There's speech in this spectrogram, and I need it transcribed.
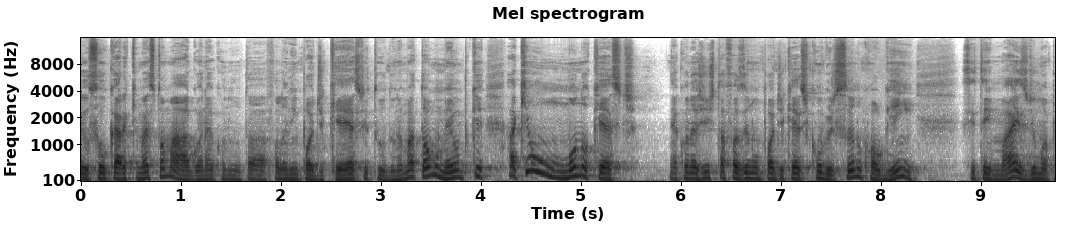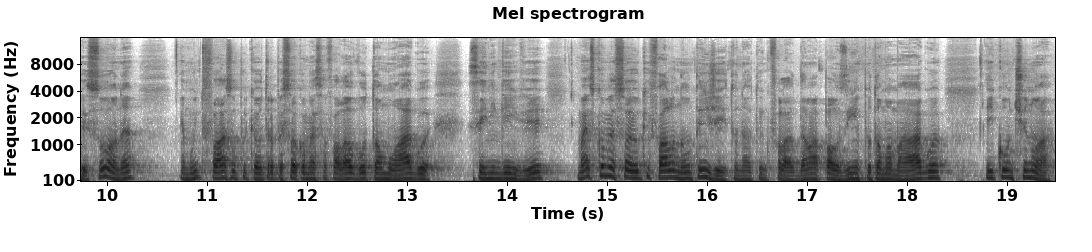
eu, sou o cara que mais toma água, né? Quando tá falando em podcast e tudo, né? Mas tomo mesmo, porque aqui é um monocast. Né? Quando a gente está fazendo um podcast conversando com alguém, se tem mais de uma pessoa, né? É muito fácil porque a outra pessoa começa a falar, eu vou tomar água sem ninguém ver. Mas como é só eu que falo, não tem jeito, né? Eu tenho que falar, dar uma pausinha para tomar uma água e continuar.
